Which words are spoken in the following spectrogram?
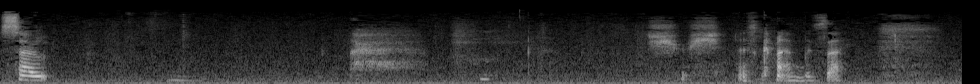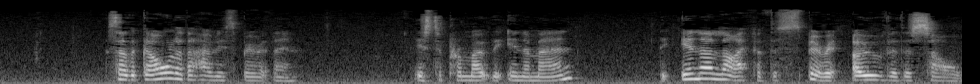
So, shush, as Graham would say. So, the goal of the Holy Spirit then is to promote the inner man, the inner life of the spirit over the soul.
